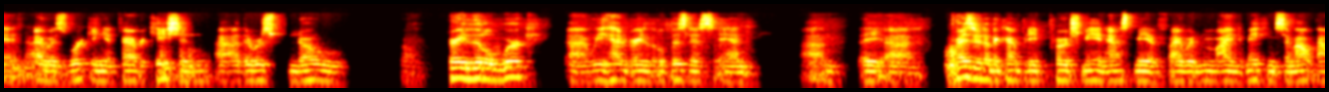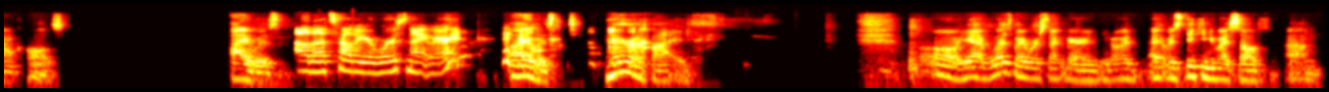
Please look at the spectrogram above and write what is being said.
and I was working in fabrication, uh, there was no, very little work. Uh, we had very little business. And um, the uh, president of the company approached me and asked me if I wouldn't mind making some outbound calls. I was. Oh, that's probably your worst nightmare. I was terrified. oh yeah, it was my worst nightmare. You know, I, I was thinking to myself, um,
